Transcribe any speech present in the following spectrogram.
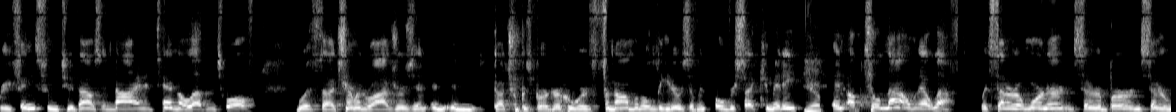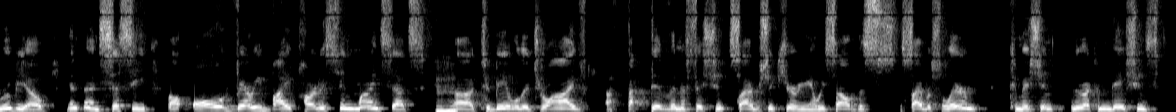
briefings from 2009 and 10, 11, 12 with uh, Chairman Rogers and, and, and Dutch Ruppersberger, who were phenomenal leaders of an oversight committee. Yep. And up till now, when I left, with Senator Warner and Senator Burr and Senator Rubio and, and CISA, uh, all very bipartisan mindsets mm-hmm. uh, to be able to drive effective and efficient cybersecurity. And we saw the Cyber Solarium Commission and the recommendations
